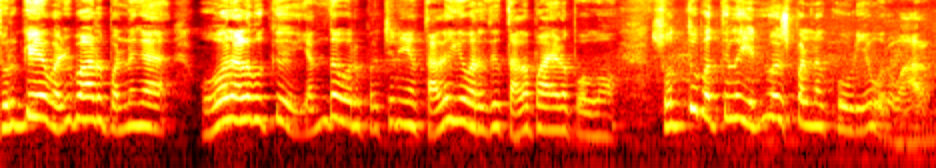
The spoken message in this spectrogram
துர்க்கையை வழிபாடு பண்ணுங்கள் ஓரளவுக்கு எந்த ஒரு பிரச்சனையும் தலைக்கு வர்றது தலைப்பாயிட போகும். சொத்து பத்தில் இன்வெஸ்ட் பண்ணக்கூடிய ஒரு வாரம்.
